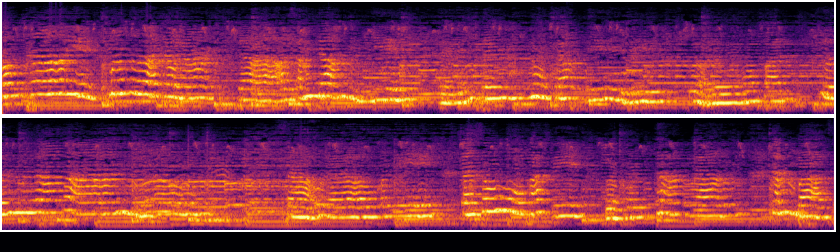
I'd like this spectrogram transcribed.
เมื่อเจ้านายจากำดังดีแต่เป็นลูกจักดีเลาฝันถึงลาเราสาวเราคนนี้จะสู้พักดีส่วคนทางหลังลำบากส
